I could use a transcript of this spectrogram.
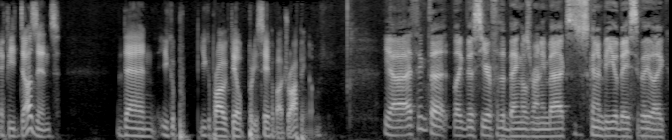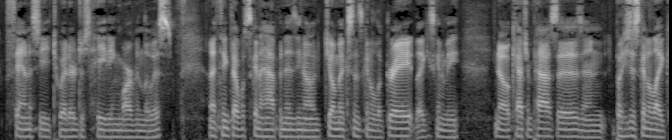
If he doesn't, then you could you could probably feel pretty safe about dropping him. Yeah, I think that like this year for the Bengals running backs, it's just going to be basically like fantasy Twitter just hating Marvin Lewis. And I think that what's going to happen is, you know, Joe Mixon's going to look great, like he's going to be, you know, catching passes and but he's just going to like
